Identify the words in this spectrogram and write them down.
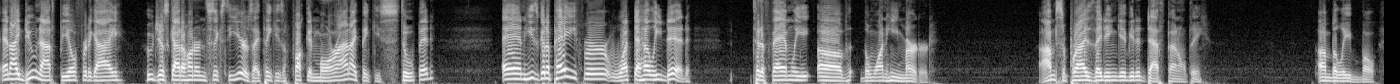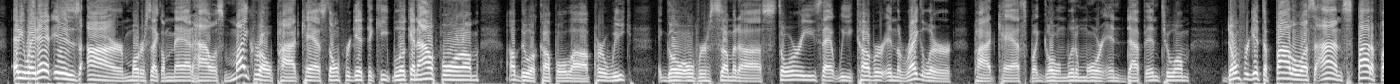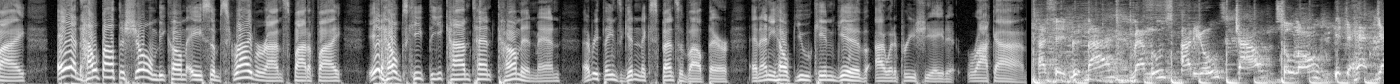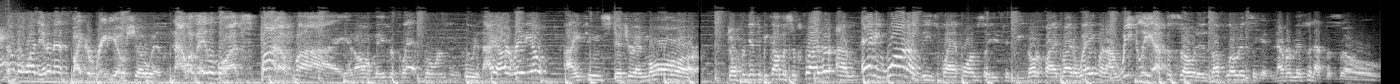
And I do not feel for the guy who just got 160 years. I think he's a fucking moron. I think he's stupid. And he's going to pay for what the hell he did to the family of the one he murdered. I'm surprised they didn't give you the death penalty. Unbelievable. Anyway, that is our Motorcycle Madhouse micro podcast. Don't forget to keep looking out for them. I'll do a couple uh, per week, go over some of the stories that we cover in the regular podcast, but go a little more in depth into them. Don't forget to follow us on Spotify and help out the show and become a subscriber on Spotify. It helps keep the content coming, man. Everything's getting expensive out there, and any help you can give, I would appreciate it. Rock on. I say goodbye, vamoose, adios, ciao, so long, get your hat jack. Number one internet biker radio show is now available on Spotify and all major platforms, including iHeartRadio, iTunes, Stitcher, and more. Don't forget to become a subscriber on any one of these platforms so you can be notified right away when our weekly episode is uploaded so you never miss an episode.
